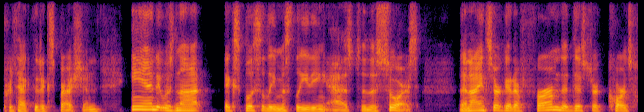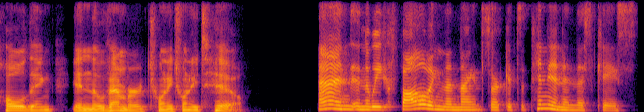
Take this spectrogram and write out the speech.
protected expression, and it was not explicitly misleading as to the source. The Ninth Circuit affirmed the district court's holding in November 2022. And in the week following the Ninth Circuit's opinion in this case,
